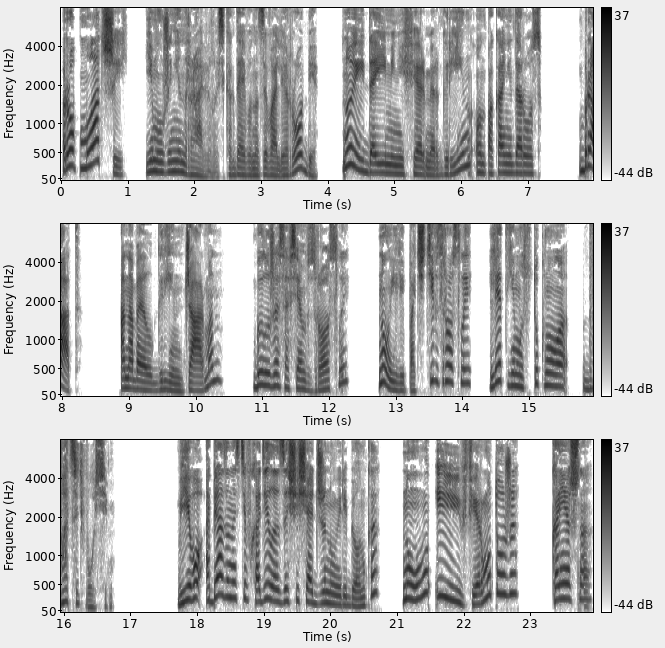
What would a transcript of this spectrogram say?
Роб-младший ему уже не нравилось, когда его называли Робби, ну и до имени фермер Грин он пока не дорос. Брат Аннабелл Грин Джарман был уже совсем взрослый, ну или почти взрослый, лет ему стукнуло 28. В его обязанности входило защищать жену и ребенка, ну, и ферму тоже, конечно.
